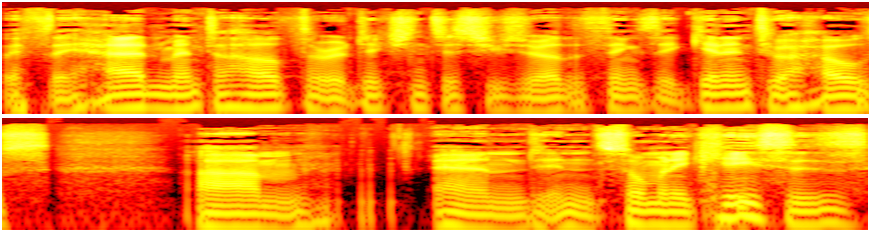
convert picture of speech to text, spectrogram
if they had mental health or addictions issues or other things, they get into a house um, and in so many cases,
